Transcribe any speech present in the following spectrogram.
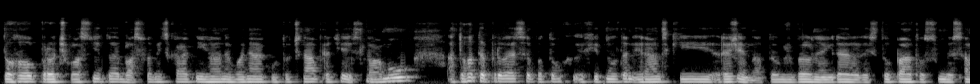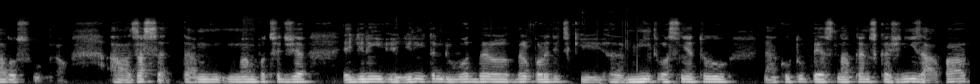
toho, proč vlastně to je blasfemická kniha nebo nějak útočná proti islámu a toho teprve se potom chytnul ten iránský režim a to už byl někde listopad 88. Jo. A zase, tam mám pocit, že jediný, jediný ten důvod byl, byl politický, eh, mít vlastně tu nějakou tu pěst na ten skažený západ,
